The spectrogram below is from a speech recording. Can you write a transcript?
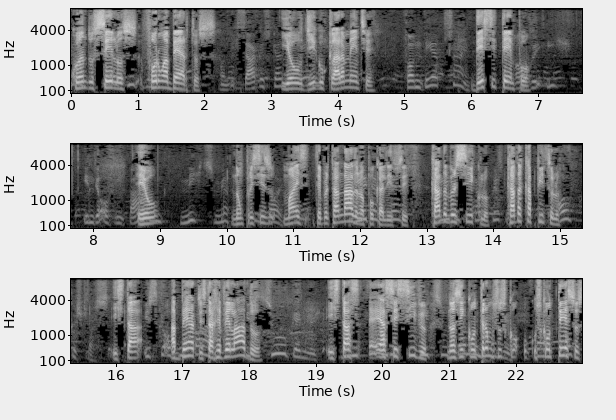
quando os selos foram abertos. E eu digo claramente, desse tempo, eu não preciso mais interpretar nada no Apocalipse. Cada versículo, cada capítulo está aberto, está revelado, está é acessível. Nós encontramos os, os contextos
